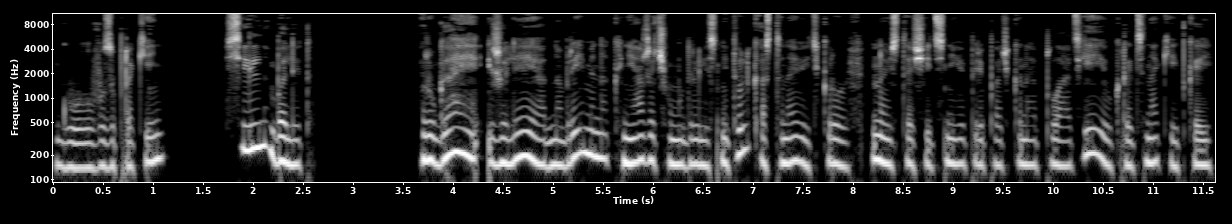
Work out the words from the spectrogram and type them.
«Голову запрокинь». «Сильно болит?» Ругая и жалея одновременно, княжич умудрились не только остановить кровь, но и стащить с нее перепачканное платье и укрыть накидкой.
